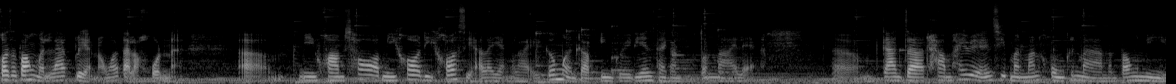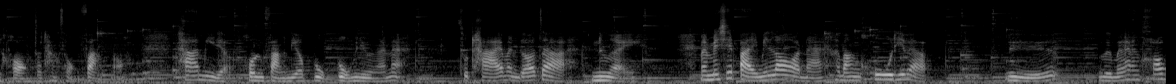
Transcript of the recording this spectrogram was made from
ก็จะต้องเหมือนแลกเปลี่ยนเนาะว่าแต่ละคนน่ะเอ่อมีความชอบมีข้อดีข้อเสียอะไรอย่างไร ก็เหมือนกับอินก e เดียนในการปลูกต้นไม้แหละการจะทำให้ relationship มันมั่นคงขึ้นมา มันต้องมีของจากทั้งสองฝั่งเนาะถ้ามีเดี๋ยวคนฝั่งเดียวปลูกปลูกมันอยู่อย่างนั้นน่ะสุดท้ายมันก็จะเหนื่อย มันไม่ใช่ไปไม่รอดนะ บางคู่ที่แบบ หรือ หรือแม้กระทั่งครอบ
